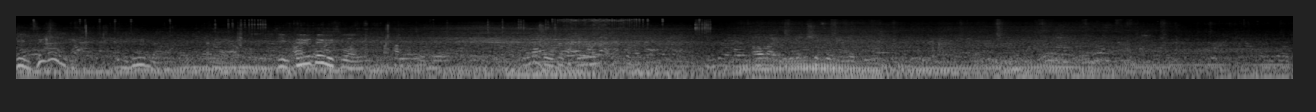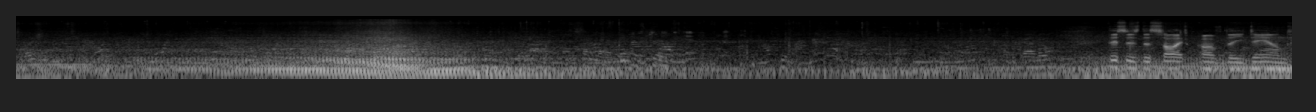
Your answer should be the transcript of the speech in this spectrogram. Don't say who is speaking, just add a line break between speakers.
Dìm dữ Dìm từ từ xuống Oh my god.
This is the site of the downed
